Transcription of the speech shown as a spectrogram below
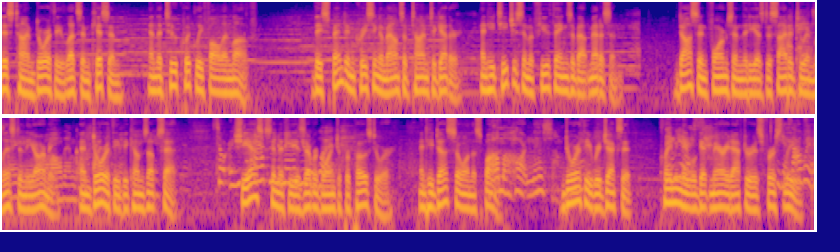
This time Dorothy lets him kiss him, and the two quickly fall in love. They spend increasing amounts of time together, and he teaches him a few things about medicine. Doss informs him that he has decided to enlist in the army, and Dorothy becomes upset. So she asks him if he is ever going to propose to her, and he does so on the spot. Dorothy rejects it, claiming they will get married after his first yes, leave.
